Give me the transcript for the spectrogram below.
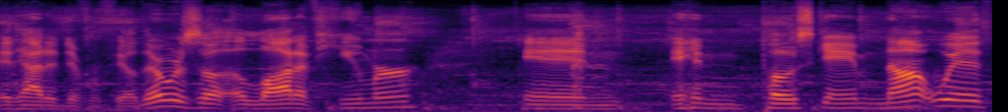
It had a different feel. There was a, a lot of humor in in post game, not with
